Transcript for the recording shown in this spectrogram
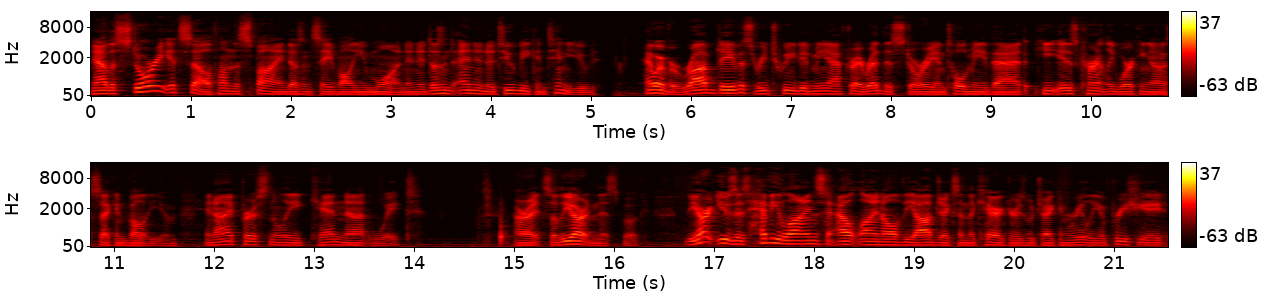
Now, the story itself on the spine doesn't say Volume 1, and it doesn't end in a to be continued. However, Rob Davis retweeted me after I read this story and told me that he is currently working on a second volume, and I personally cannot wait. Alright, so the art in this book. The art uses heavy lines to outline all of the objects and the characters, which I can really appreciate,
